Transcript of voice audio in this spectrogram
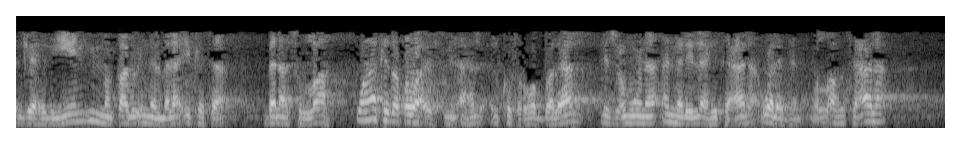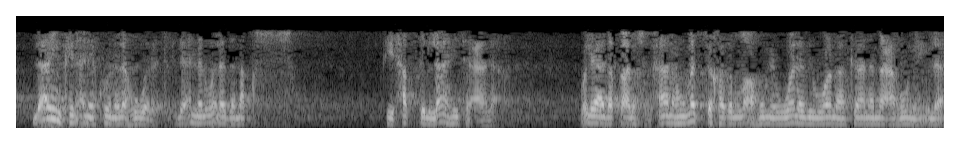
الجاهليين ممن قالوا إن الملائكة بنات الله وهكذا طوائف من أهل الكفر والضلال يزعمون أن لله تعالى ولدا. والله تعالى لا يمكن أن يكون له ولد لأن الولد نقص في حق الله تعالى. ولهذا قال سبحانه ما اتخذ الله من ولد وما كان معه من إله.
